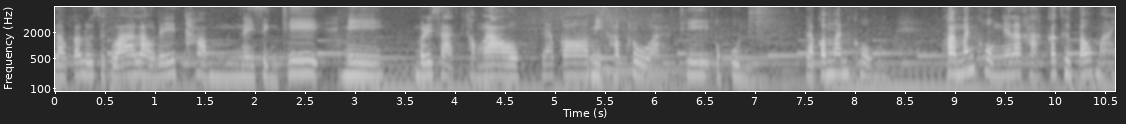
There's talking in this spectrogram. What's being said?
เราก็รู้สึกว่าเราได้ทำในสิ่งที่มีบริษัทของเรา แล้วก็มีครอบครัวที่อบอุ่น แล้วก็มั่นคง ความมั่นคงนี่แหละค่ะก็คือเป้าหมาย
